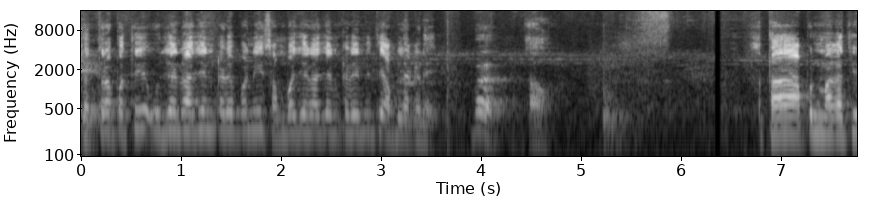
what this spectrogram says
छत्रपती उदयनराजेंकडे पण संभाजीराजांकडे आणि ते आपल्याकडे हो. आता आपण मागाची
